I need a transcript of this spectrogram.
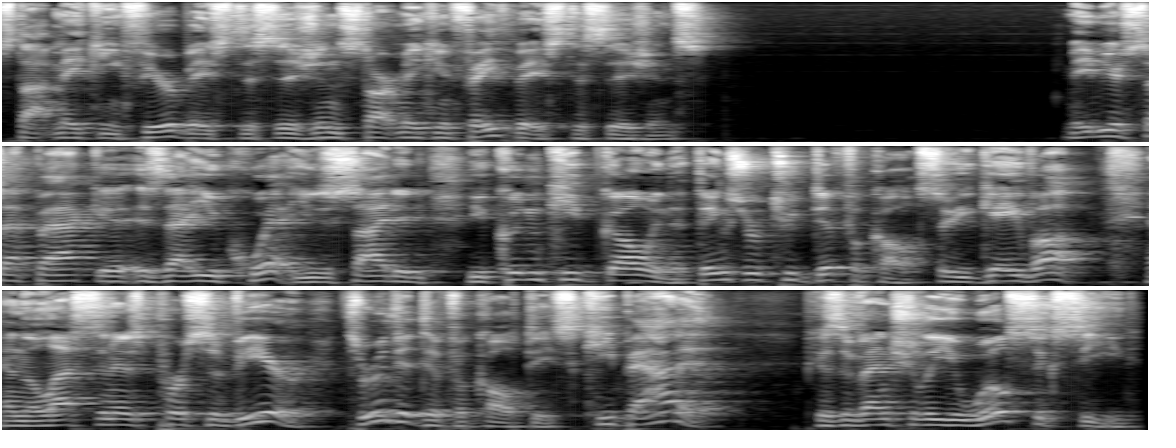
Stop making fear based decisions, start making faith based decisions. Maybe your setback is that you quit. You decided you couldn't keep going, that things were too difficult, so you gave up. And the lesson is persevere through the difficulties. Keep at it because eventually you will succeed.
